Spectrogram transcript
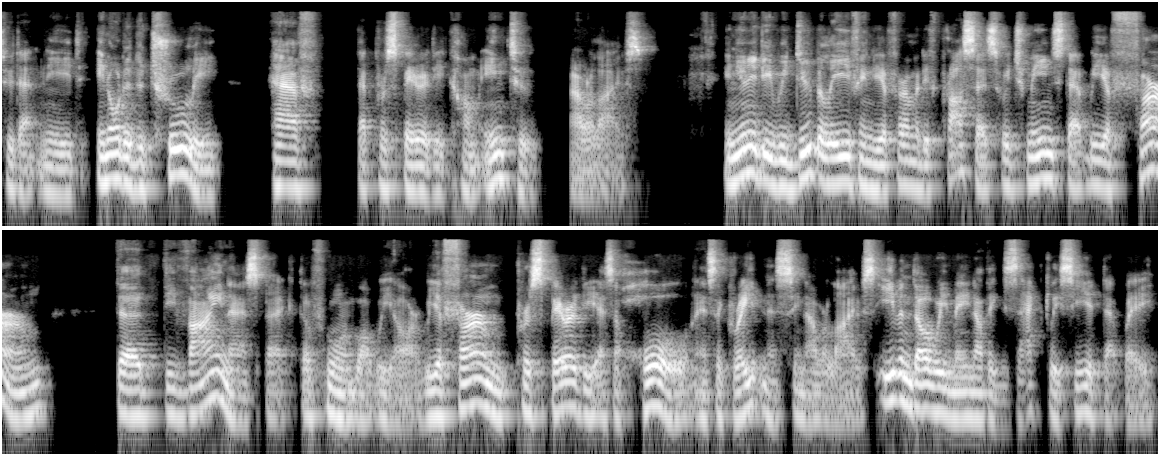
to that need in order to truly have that prosperity come into our lives. In Unity, we do believe in the affirmative process, which means that we affirm the divine aspect of who and what we are. We affirm prosperity as a whole, as a greatness in our lives, even though we may not exactly see it that way.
